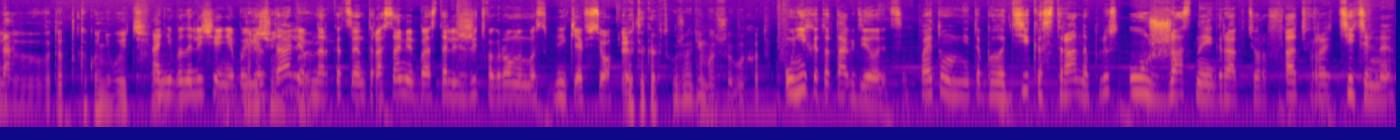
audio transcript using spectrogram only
Да. э, в этот какой-нибудь... Они бы на лечение бы На ее лечение сдали в отправили. наркоцентр, а сами бы остались жить в огромном особняке. Все. Это как-то уже один большой выход. У них это так делается. Поэтому мне это было дико странно. Плюс ужасная игра актеров. Отвратительная.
